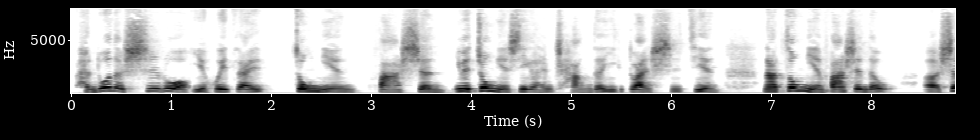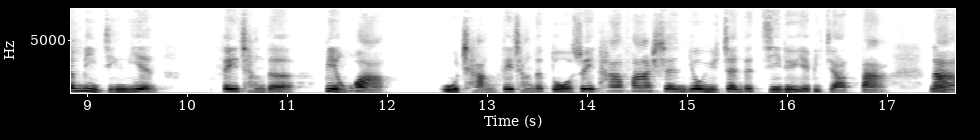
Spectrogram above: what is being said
很多的失落也会在中年发生。因为中年是一个很长的一段时间，那中年发生的呃生命经验非常的变化无常，非常的多，所以它发生忧郁症的几率也比较大。那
